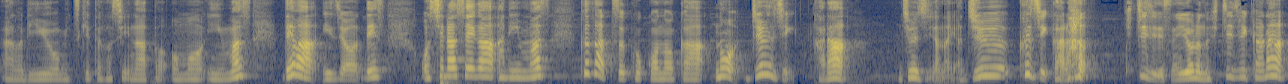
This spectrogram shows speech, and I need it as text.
あの理由を見つけてほしいなと思います。では以上です。お知らせがあります。9月9日の10時から10時じゃないや19時から 7時ですね。夜の7時から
